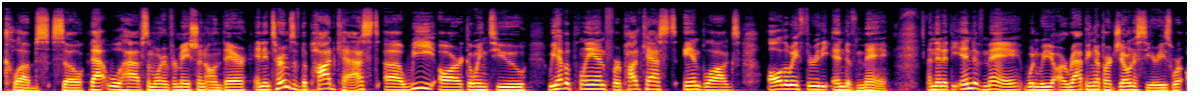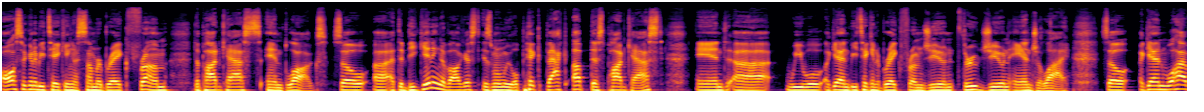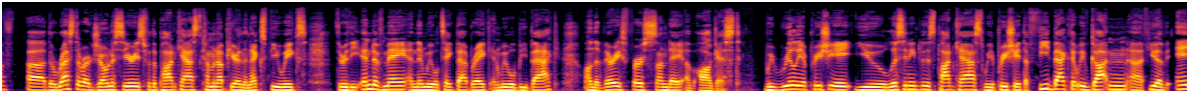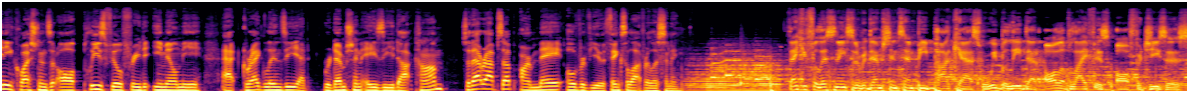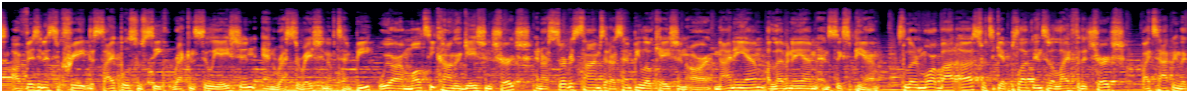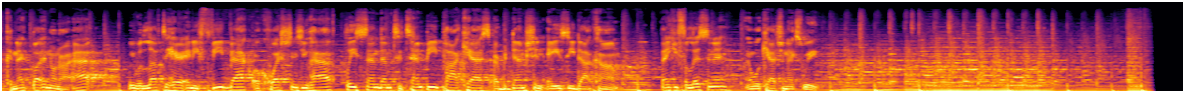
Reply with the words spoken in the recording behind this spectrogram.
clubs. So that will have some more information on there. And in terms of the podcast, uh, we are going to, we have a plan for podcasts and blogs all the way through the end of May. And then at the end of May, when we are wrapping up our Jonah series, we're also going to be taking a summer break from the podcasts and blogs. So uh, at the beginning of August is when we will pick back up this podcast and uh, we will again be taking a break from June through June and July. So again, we'll have uh, the rest of our Jonah series for the podcast coming up here in the next few weeks through the end of May, and then we will take that break and we will be back on the very first Sunday of August. We really appreciate you listening to this podcast. We appreciate the feedback that we've gotten. Uh, if you have any questions at all, please feel free to email me at greglindsay at redemptionaz.com. So that wraps up our May overview. Thanks a lot for listening. Thank you for listening to the Redemption Tempe podcast, where we believe that all of life is all for Jesus. Our vision is to create disciples who seek reconciliation and restoration of Tempe. We are a multi congregation church, and our service times at our Tempe location are 9 a.m., 11 a.m., and 6 p.m. To learn more about us or to get plugged into the life of the church by tapping the connect button on our app, we would love to hear any feedback or questions you have. Please send them to Tempe Podcast at redemptionaz.com. Thank you for listening, and we'll catch you next week.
